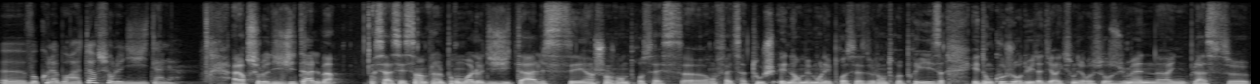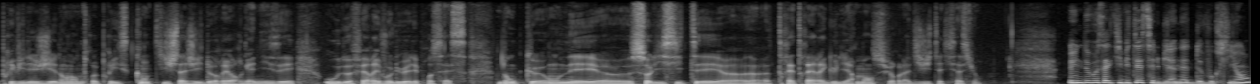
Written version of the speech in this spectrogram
vos collaborateurs sur le digital? Alors sur le digital, ben, c'est assez simple. Hein. Pour moi, le digital, c'est un changement de process. Euh, en fait, ça touche énormément les process de l'entreprise. Et donc, aujourd'hui, la direction des ressources humaines a une place euh, privilégiée dans l'entreprise quand il s'agit de réorganiser ou de faire évoluer les process. Donc, euh, on est sollicité très, très régulièrement sur la digitalisation. Une de vos activités, c'est le bien-être de vos clients.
